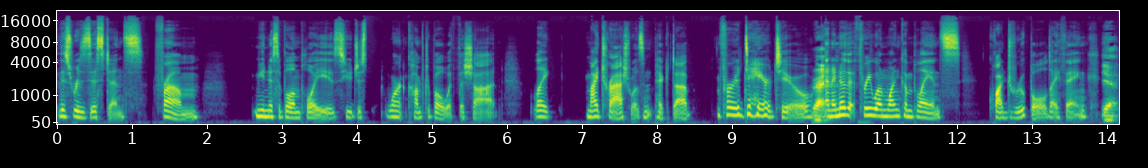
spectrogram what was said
this resistance from municipal employees who just weren't comfortable with the shot. Like my trash wasn't picked up for a day or two. Right. And I know that 311 complaints quadrupled, I think. Yeah.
